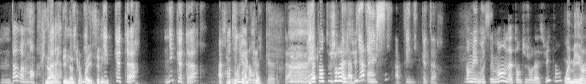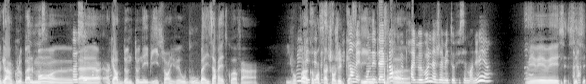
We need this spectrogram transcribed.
Hmm, Pas vraiment. Finalement Bah, ils dénaturent Nick- pas les séries. Nick Cutter, Nick Cutter a continué coproduction. Nick Cutter. J'attends toujours la elle a suite. bien hein. réussi après Nick Cutter. Non mais moi, on attend toujours la suite. Hein. Ouais, mais regarde globalement, euh, bah, regarde Downton Abbey, ils sont arrivés au bout, bah ils arrêtent quoi. Enfin, ils vont Oui, pas commencer à changer le que- Non casting. mais on est d'accord que Primeval n'a jamais été officiellement annulé. Hein. Oui, oui, oui, c'est- c'est Ah. c'est-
